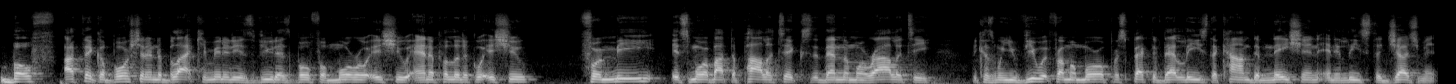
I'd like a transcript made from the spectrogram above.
Both. I think abortion in the black community is viewed as both a moral issue and a political issue. For me, it's more about the politics than the morality, because when you view it from a moral perspective, that leads to condemnation and it leads to judgment.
